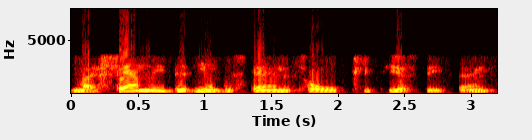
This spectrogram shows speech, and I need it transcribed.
My family didn't understand this whole PTSD thing,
